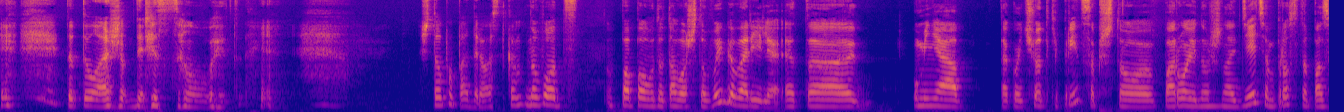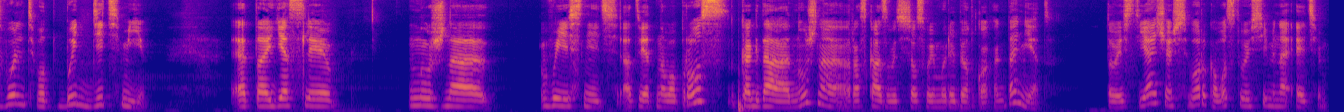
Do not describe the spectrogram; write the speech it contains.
татуажем дорисовывают. Что по подросткам? Ну вот, по поводу того, что вы говорили, это у меня такой четкий принцип, что порой нужно детям просто позволить вот быть детьми. Это если нужно выяснить ответ на вопрос, когда нужно рассказывать все своему ребенку, а когда нет. То есть я чаще всего руководствуюсь именно этим.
